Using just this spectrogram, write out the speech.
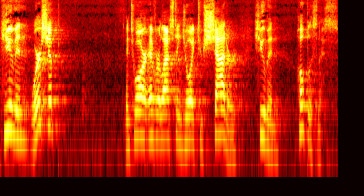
human worship, and to our everlasting joy to shatter human hopelessness.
